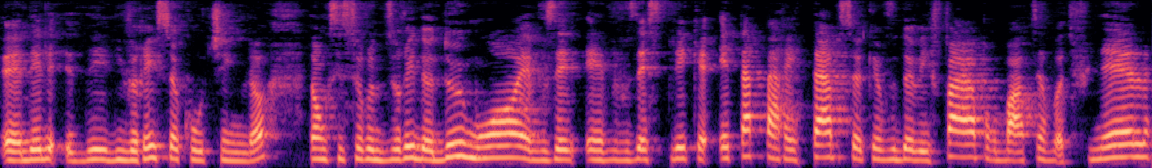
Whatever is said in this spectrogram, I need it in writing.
délivrer ce coaching-là. Donc, c'est sur une durée de deux mois. Elle vous, elle vous explique étape par étape ce que vous devez faire pour bâtir votre funnel.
